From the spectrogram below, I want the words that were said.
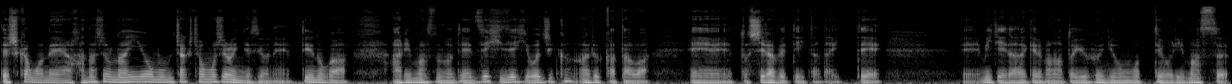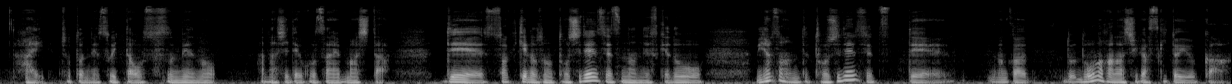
でしかもね話の内容もむちゃくちゃ面白いんですよねっていうのがありますので是非是非お時間ある方はえー、っと調べていただいて、えー、見ていただければなというふうに思っております。はい。ちょっとねそういったおすすめの話でございました。でさっきのその都市伝説なんですけど皆さんって都市伝説ってなんかどの話が好きというか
